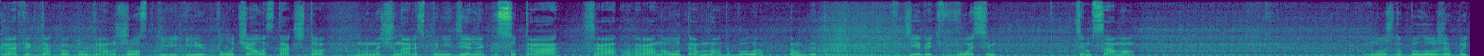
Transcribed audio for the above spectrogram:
график такой был прям жесткий, и получалось так, что мы начинали с понедельника с утра, с ра- рано утром надо было, там где-то в 9-8, тем самым нужно было уже быть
